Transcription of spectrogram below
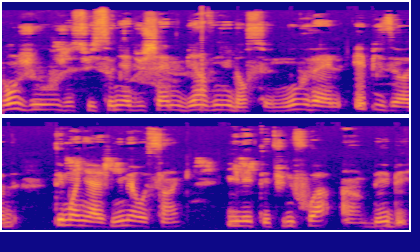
Bonjour, je suis Sonia Duchesne, bienvenue dans ce nouvel épisode, témoignage numéro 5, Il était une fois un bébé.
